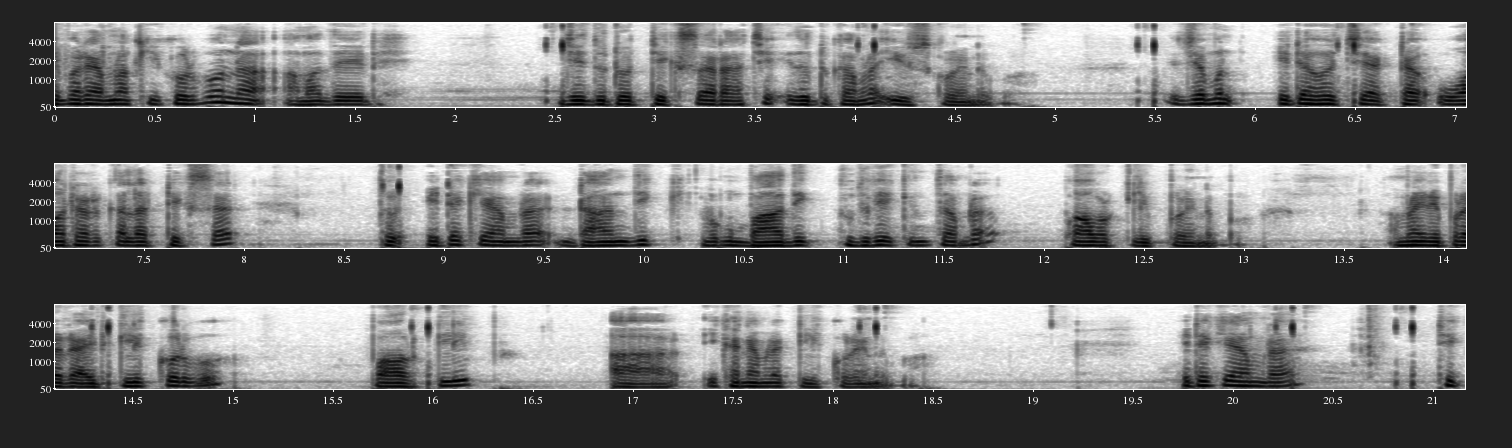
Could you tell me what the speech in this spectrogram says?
এবারে আমরা কি করব না, আমাদের যে দুটো টেক্সচার আছে এই দুটোকে আমরা ইউজ করে নেব। যেমন এটা হচ্ছে একটা ওয়াটার কালার টেক্সচার তো এটাকে আমরা ডান দিক এবং বাঁ দিক দুদিকে কিন্তু আমরা পাওয়ার ক্লিপ করে নেব। আমরা এরপরে রাইট ক্লিক করব পাওয়ার ক্লিপ আর এখানে আমরা ক্লিক করে নেব। এটাকে আমরা ঠিক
